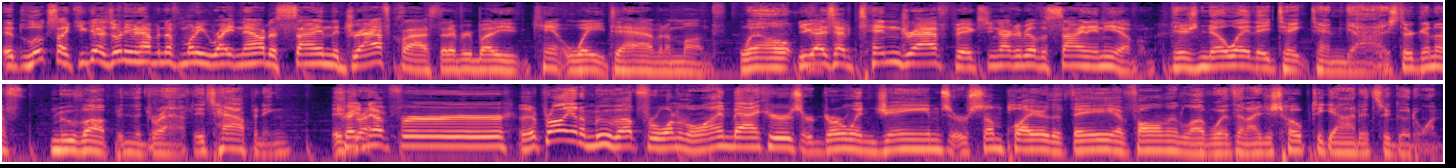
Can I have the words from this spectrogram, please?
It looks like you guys don't even have enough money right now to sign the draft class that everybody can't wait to have in a month. Well, You guys have ten draft picks. You're not going to be able to sign any of them. there's no way they take 10 guys. They're going to f- move up in the draft. It's happening. They Trading dra- up for They're probably going to move up for one of the linebackers or Derwin James or some player that they have fallen in love with, and I just hope to God it's a good one.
